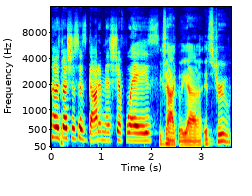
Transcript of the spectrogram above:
That's just his God of mischief ways. Exactly, yeah, it's true.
